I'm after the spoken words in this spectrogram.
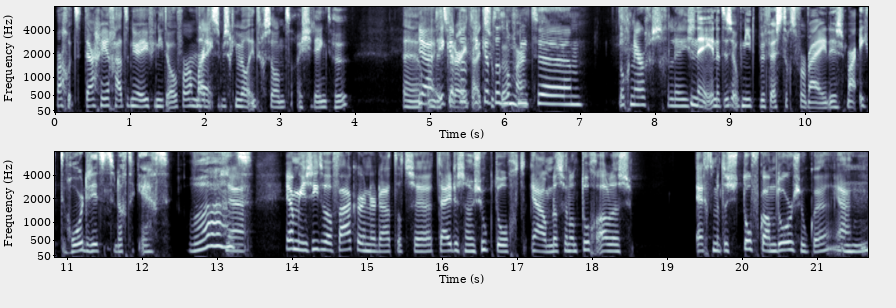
Maar goed, daar gaat het nu even niet over. Maar Nee. het is misschien wel interessant als je denkt, huh? Eh, ja, ik heb, dat, ik heb dat nog maar- niet, ehm, nog nergens gelezen. Nee, en het is ook niet bevestigd voor mij. Dus, maar ik hoorde dit en toen dacht ik echt, wat? Ja. Ja, maar je ziet wel vaker inderdaad dat ze tijdens zo'n zoektocht... ja, omdat ze dan toch alles echt met de stofkam doorzoeken... ja, Mhm.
